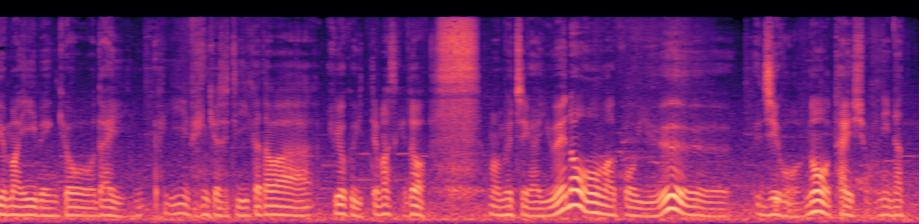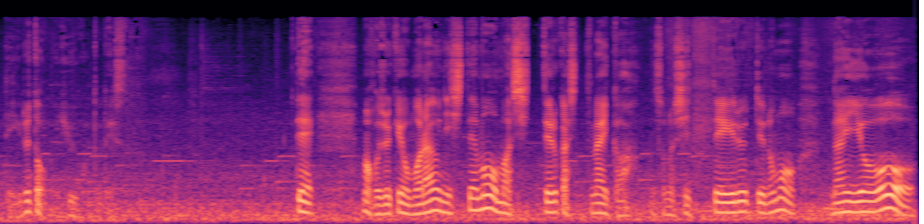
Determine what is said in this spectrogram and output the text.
いうまあいい勉強代いい勉強って言い方はよく言ってますけど、まあ、無知がゆえの、まあ、こういう事後の対象になっているということです。で、まあ、補助金をもらうにしても、まあ、知ってるか知ってないかその知っているっていうのも内容を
